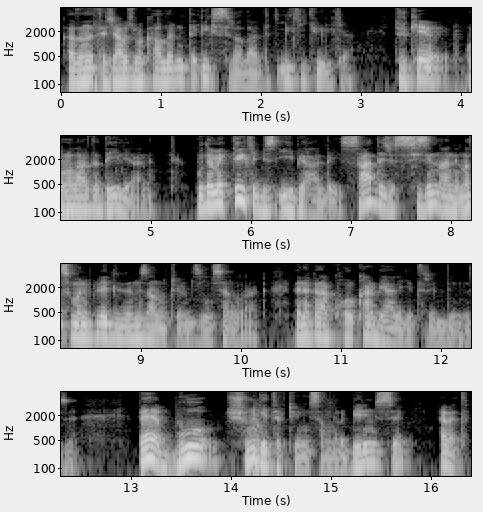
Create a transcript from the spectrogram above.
kadına tecavüz vakalarında ilk sıralardaki ilk iki ülke. Türkiye oralarda değil yani. Bu demek değil ki biz iyi bir haldeyiz. Sadece sizin hani nasıl manipüle edildiğinizi anlatıyorum zihinsel olarak. Ve ne kadar korkar bir hale getirildiğinizi. Ve bu şunu getirtiyor insanlara. Birincisi evet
